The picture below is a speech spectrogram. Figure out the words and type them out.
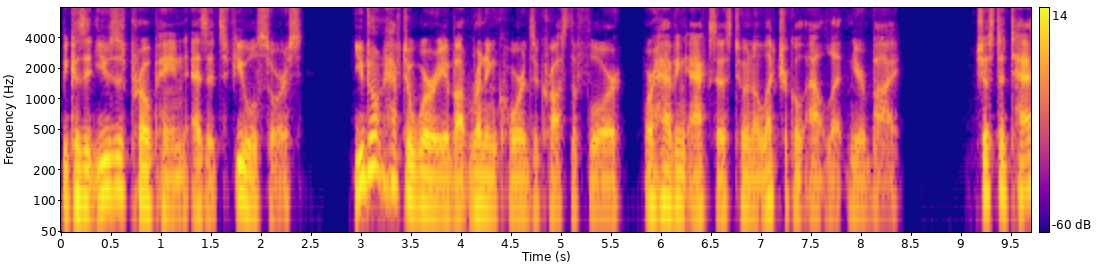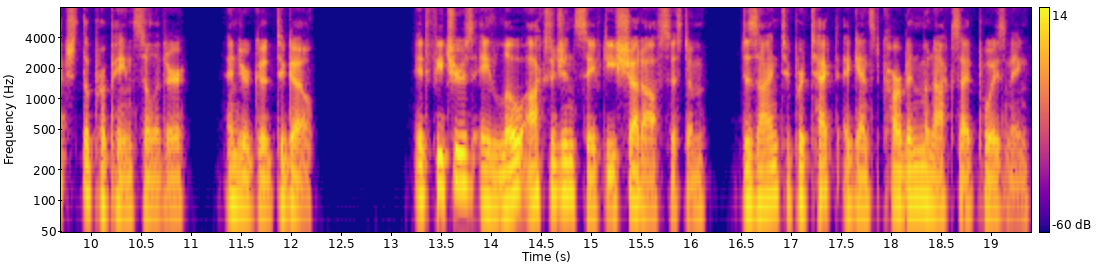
because it uses propane as its fuel source, you don't have to worry about running cords across the floor or having access to an electrical outlet nearby. Just attach the propane cylinder and you're good to go. It features a low oxygen safety shutoff system designed to protect against carbon monoxide poisoning,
